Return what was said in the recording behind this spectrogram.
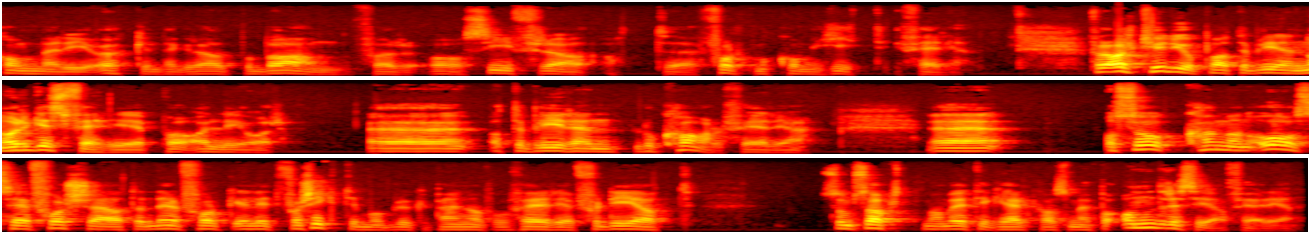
kommer i økende grad på banen for å si fra at eh, folk må komme hit i ferien. For alt tyder jo på at det blir en norgesferie på alle i år. At det blir en lokal ferie. Og så kan man òg se for seg at en del folk er litt forsiktige med å bruke penger på ferie, fordi at som sagt, man vet ikke helt hva som er på andre sida av ferien.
